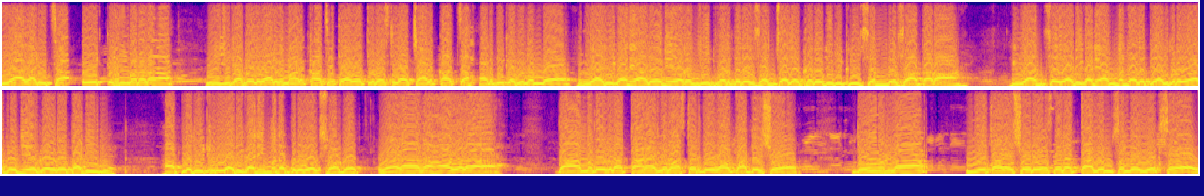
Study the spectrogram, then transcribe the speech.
या गाडीचा एक नंबरला विजेता बैलगाडी मालकाचं त्यावरती बसल्या चालकाचा हार्दिक अभिनंदन. या ठिकाणी आदरणीय रणजित फडतरे संचालक खरेदी विक्री संघ सातारा यांचं या ठिकाणी आगमन झालं. त्याचबरोबर आदरणीय गौरव पाटील आपलं देखील या ठिकाणी मनपूर्वक स्वागत. वळा दहा वळा दहा मध्ये तानाजी मास्तर देगाव पाटेश्वर. दोन ला वेताळेश्वर व्यसन तालीम संघ एकसर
